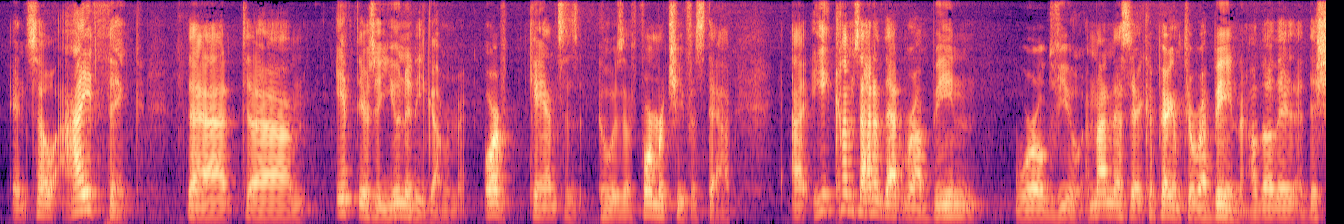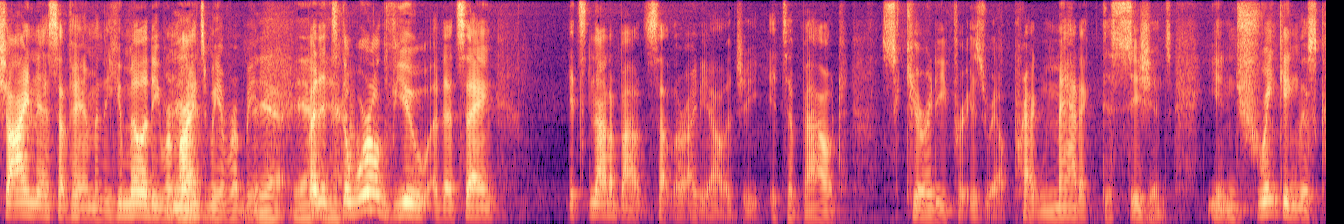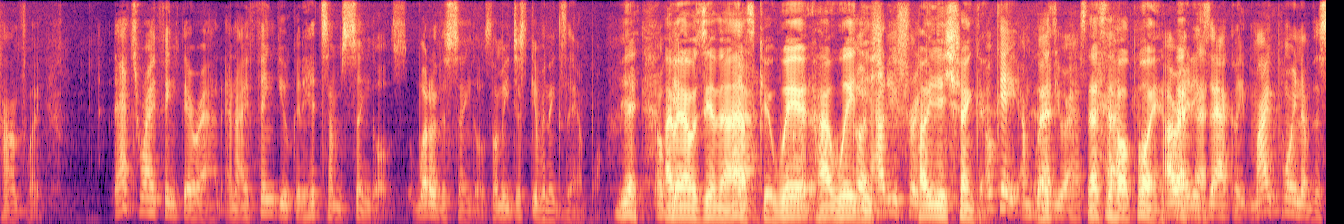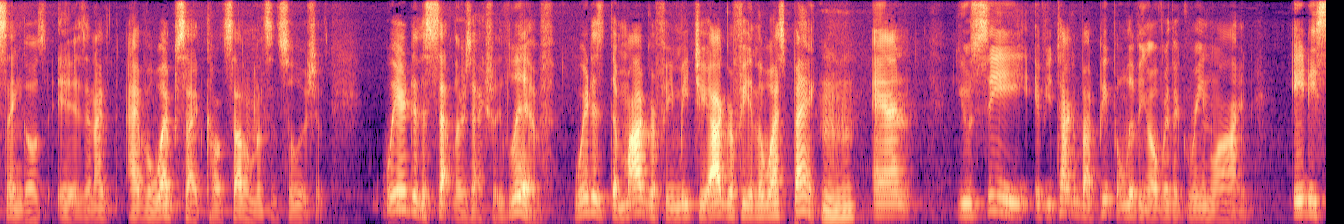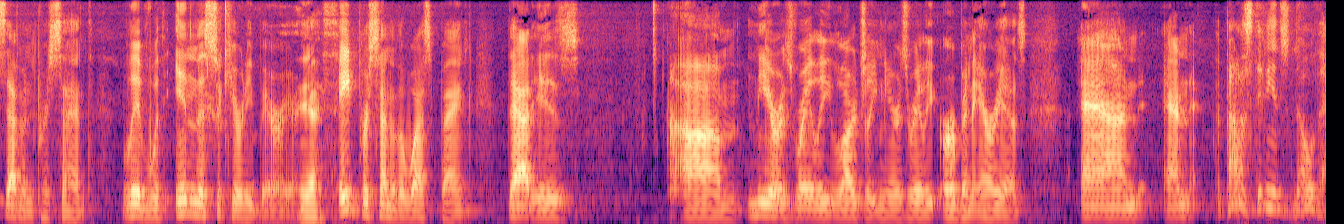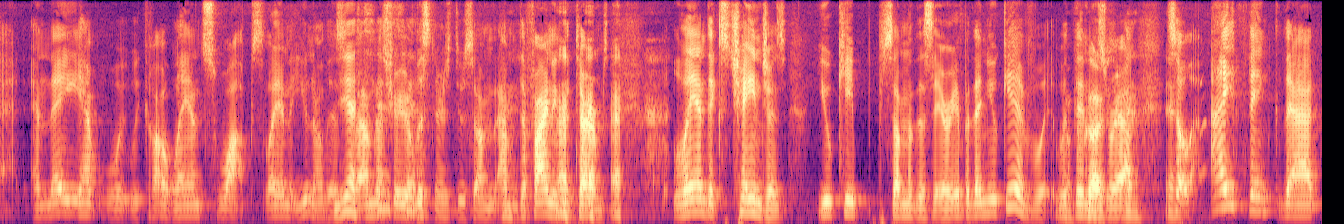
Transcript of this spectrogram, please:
and so I think that um, if there's a unity government, or if Gantz, is, who is a former chief of staff, uh, he comes out of that Rabin worldview. I'm not necessarily comparing him to Rabin, although the, the shyness of him and the humility reminds me of Rabin. Yeah, yeah, but it's yeah. the worldview that's saying it's not about settler ideology. It's about security for Israel, pragmatic decisions in shrinking this conflict. That's where I think they're at, and I think you could hit some singles. What are the singles? Let me just give an example. Yes, I mean, I was going to ask Yeah. you where, Good. how, where do you, how do you shrink how it? do you shrink it? Okay, I'm glad That's- you asked. That's that. the whole point. All right, exactly. My point of the singles is, and I've, I have a website called Settlements and Solutions. Where do the settlers actually live? Where does demography meet geography in the West Bank? Mm-hmm. And you see, if you talk about people living over the green line, 87% live within the security barrier. Yes. 8% of the West Bank, that is um, near Israeli, largely near Israeli urban areas. And and the Palestinians know that, and they have what we call land swaps. Land, you know this. Yes, but I'm not yes, sure your yes. listeners do, so I'm, I'm defining the terms. land exchanges. You keep some of this area, but then you give wi- within course, Israel. yeah, yeah. So I think that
